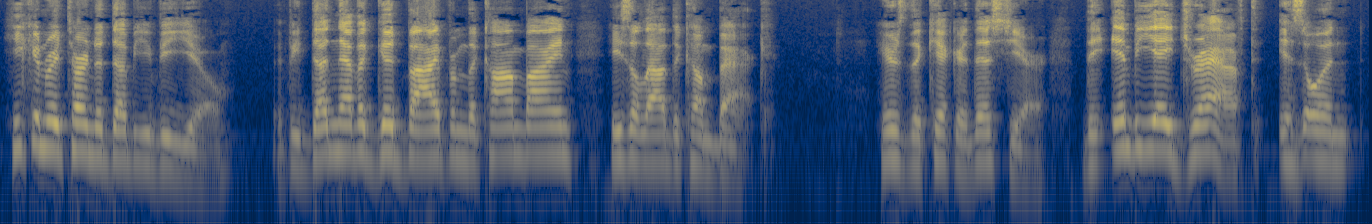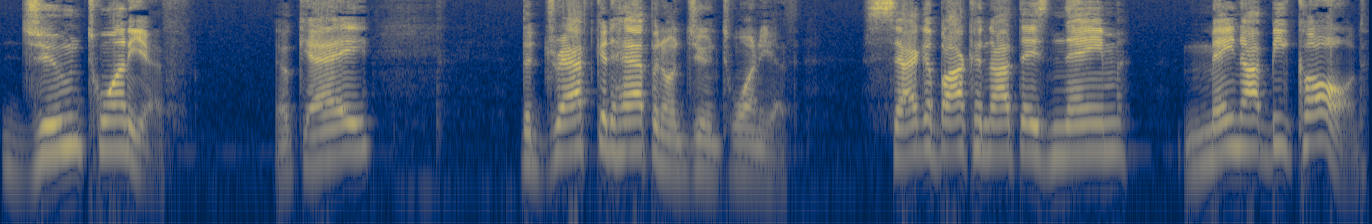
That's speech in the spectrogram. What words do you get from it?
he can return to WVU. If he doesn't have a good vibe from the combine, he's allowed to come back. Here's the kicker this year. The NBA draft is on June 20th. Okay? The draft could happen on June 20th. Sagaba Konate's name may not be called.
